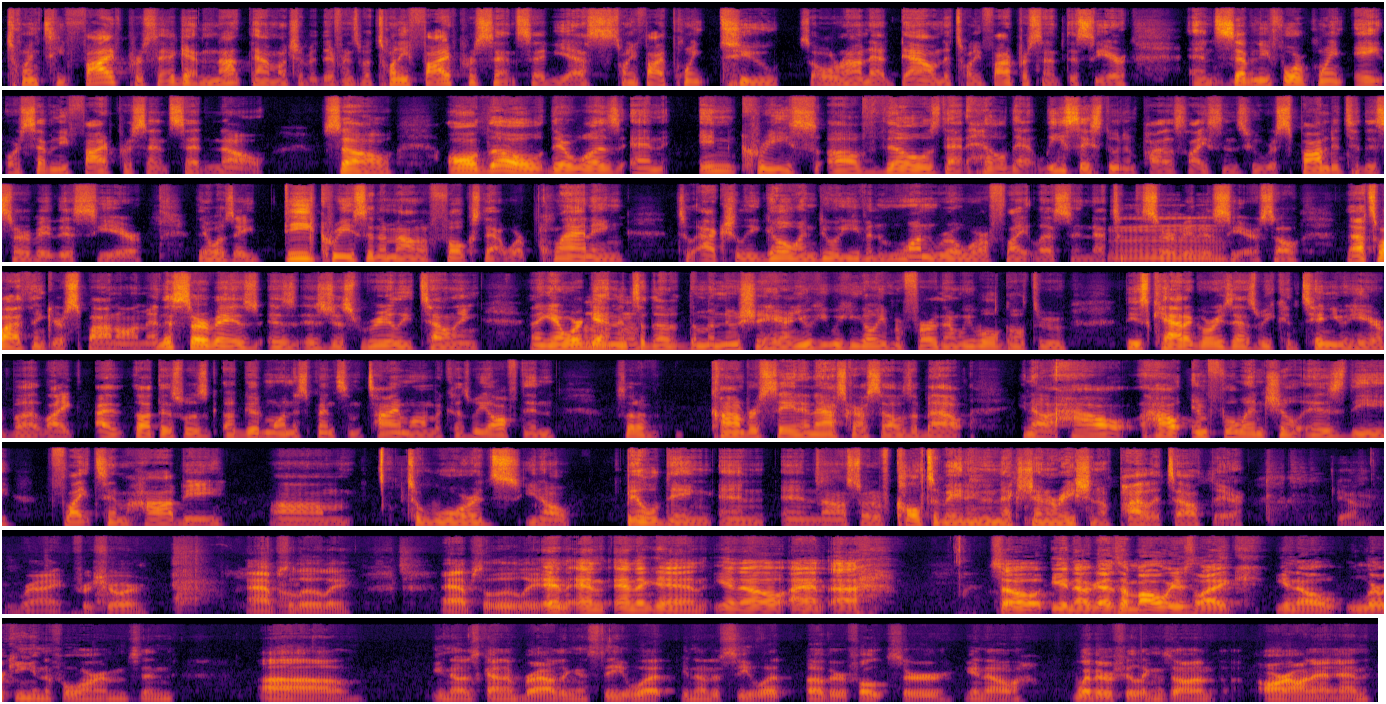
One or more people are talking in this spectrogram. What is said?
25%, again, not that much of a difference, but 25% said yes, 25.2. So we'll round that down to 25% this year, and Mhm. 74.8 or 75% said no. So although there was an increase of those that held at least a student pilot's license who responded to this survey this year, there was a decrease in amount of folks that were planning to actually go and do even one real world flight lesson that took the survey this year. So that's why I think you're spot on, man. This survey is is is just really telling. And again, we're getting Mhm. into the the minutia here, and you we can go even further, and we will go through these categories as we continue here. But like, I thought this was a good one to spend some time on because we often sort of conversate and ask ourselves about, you know, how how influential is the flight sim hobby um, towards you know building and and uh, sort of cultivating the next generation of pilots out there. Yeah. Right, for sure. Absolutely. Absolutely. And and and again, you know, and uh so, you know, guys, I'm always like, you know, lurking in the forums and um you know, it's kind of browsing and see what, you know, to see what other folks are, you know, what their feelings on are on it. And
